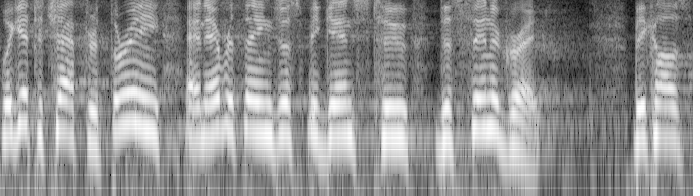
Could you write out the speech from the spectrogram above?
we get to chapter three and everything just begins to disintegrate. Because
